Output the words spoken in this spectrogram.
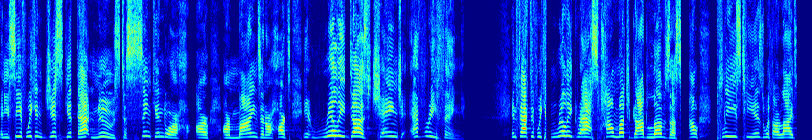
And you see, if we can just get that news to sink into our, our, our minds and our hearts, it really does change everything. In fact, if we can really grasp how much God loves us, how pleased He is with our lives,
